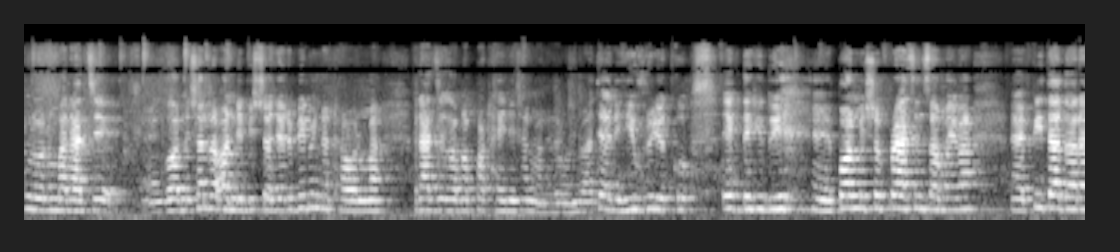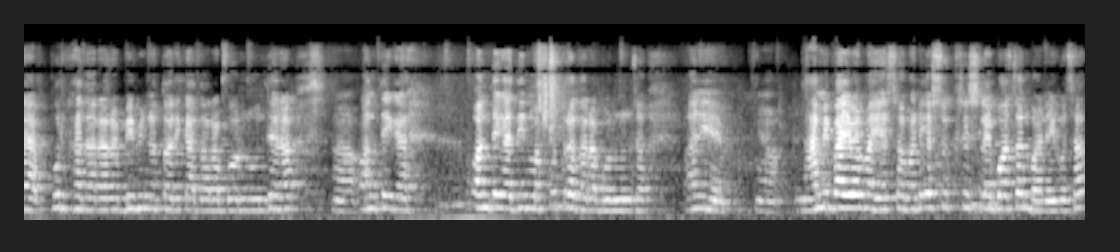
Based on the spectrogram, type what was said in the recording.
कुरोहरूमा राज्य गर्नेछन् र अन्य विश्वासीहरू विभिन्न ठाउँहरूमा राज्य गर्न पठाइनेछन् भनेर भन्नुभएको थियो। अनि हिब्रू एकदेखि दुई परमेश्वर प्राचीन समयमा पिताद्वारा पुर्खाद्वारा र विभिन्न तरिकाद्वारा बोल्नुहुन्थ्यो र अन्त्यका अन्त्यका दिनमा पुत्रद्वारा बोल्नुहुन्छ। अनि हामी बाइबलमा हेर्छौँ भने यसो ख्रिस्टलाई वचन भनेको छ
